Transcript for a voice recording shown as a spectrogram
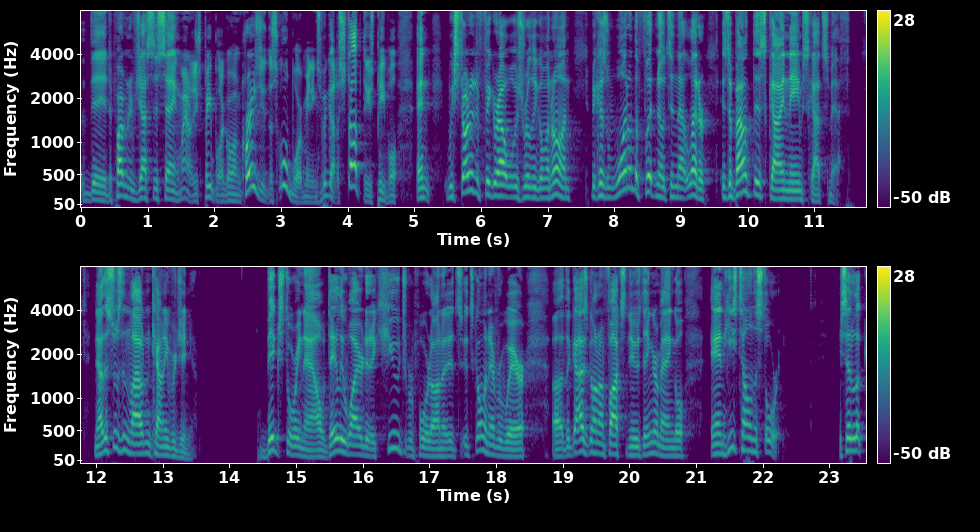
the Department of Justice saying, man, these people are going crazy at the school board meetings. We got to stop these people. And we started to figure out what was really going on because one of the footnotes in that letter is about this guy named Scott Smith. Now, this was in Loudoun County, Virginia. Big story now. Daily Wire did a huge report on it. It's, it's going everywhere. Uh, the guy's gone on Fox News, the Ingraham Angle, and he's telling the story. He said, look,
